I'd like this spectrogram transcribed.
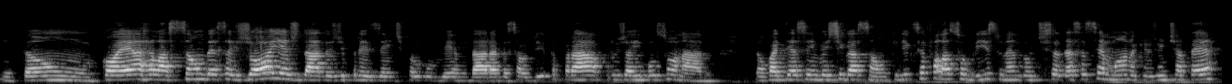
Então, qual é a relação dessas joias dadas de presente pelo governo da Arábia Saudita para o Jair Bolsonaro? Então, vai ter essa investigação. Queria que você falasse sobre isso, né? Notícia dessa semana, que a gente até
